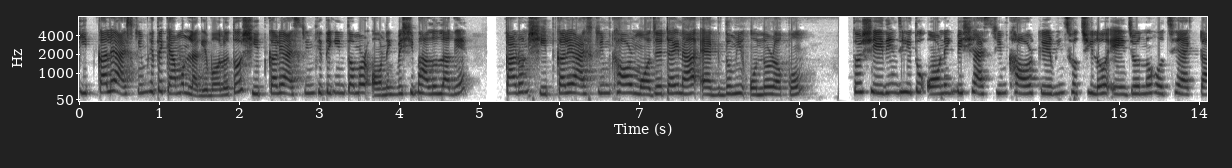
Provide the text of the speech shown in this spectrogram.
শীতকালে আইসক্রিম খেতে কেমন লাগে বলো তো? শীতকালে আইসক্রিম খেতে কিন্তু আমার অনেক বেশি ভালো লাগে। কারণ শীতকালে আইসক্রিম খাওয়ার মজাটাই না একদমই অন্যরকম। তো সেই দিন যেহেতু অনেক বেশি আইসক্রিম খাওয়ার ক্রেভিংস হচ্ছিল, এই জন্য হচ্ছে একটা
